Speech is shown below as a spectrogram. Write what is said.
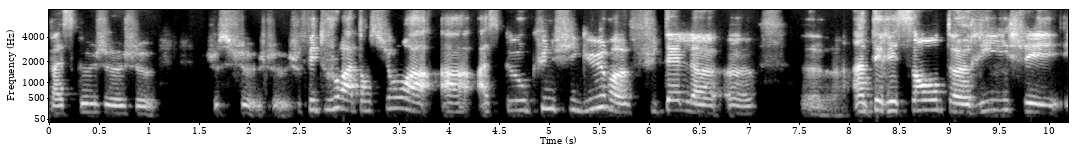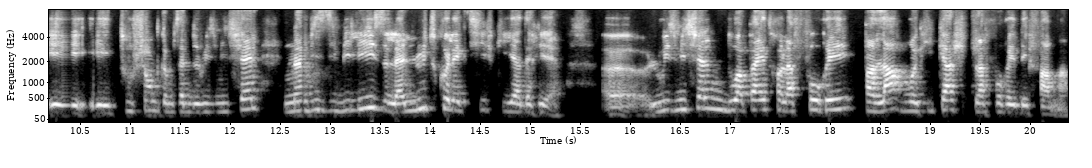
parce que je, je, fais toujours attention à, à, à ce qu'aucune figure, euh, fût-elle euh, euh, intéressante, riche et, et, et, touchante comme celle de Louise Michel, n'invisibilise la lutte collective qu'il y a derrière. Euh, Louise Michel ne doit pas être la forêt, enfin l'arbre qui cache la forêt des femmes.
